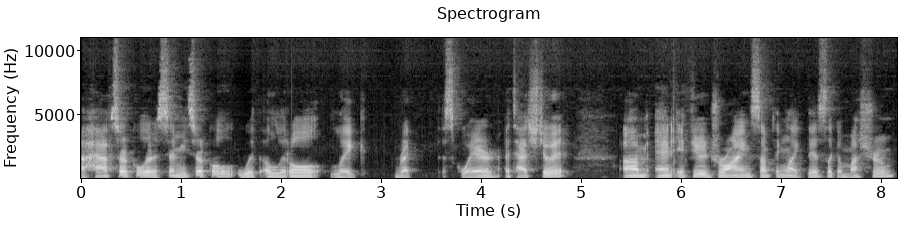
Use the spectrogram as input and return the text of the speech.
a half circle or a semicircle with a little like rect square attached to it. Um, and if you're drawing something like this, like a mushroom,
